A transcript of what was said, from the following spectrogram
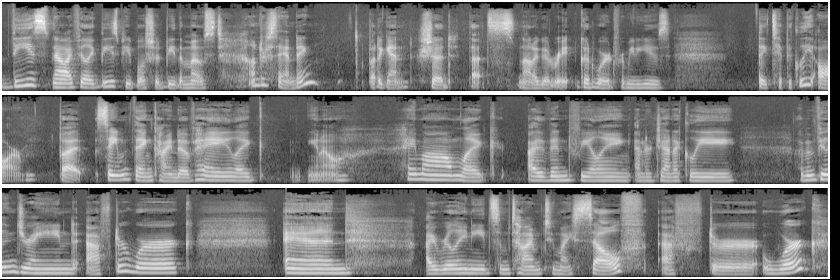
these now I feel like these people should be the most understanding, but again, should that's not a good rate, good word for me to use. They typically are, but same thing kind of, hey, like, you know, hey mom, like I've been feeling energetically I've been feeling drained after work and I really need some time to myself after work.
